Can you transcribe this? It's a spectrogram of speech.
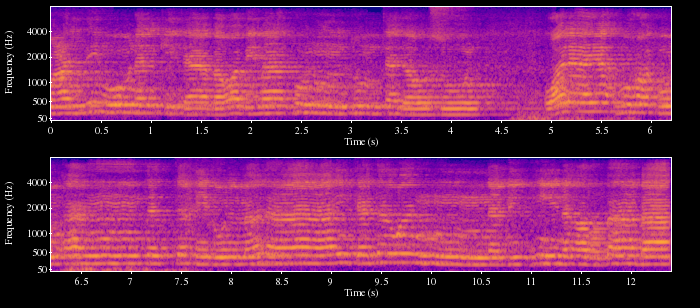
تعلمون الكتاب وبما كنتم تدرسون. ولا يأمركم أن تتخذوا الملائكة والنبيين أربابا.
